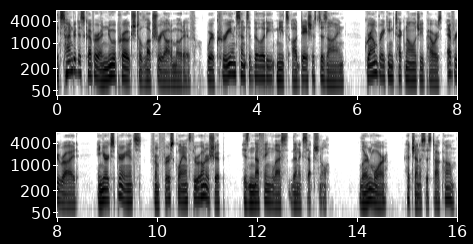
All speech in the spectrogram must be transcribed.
It's time to discover a new approach to luxury automotive, where Korean sensibility meets audacious design, groundbreaking technology powers every ride, and your experience, from first glance through ownership, is nothing less than exceptional. Learn more at genesis.com.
